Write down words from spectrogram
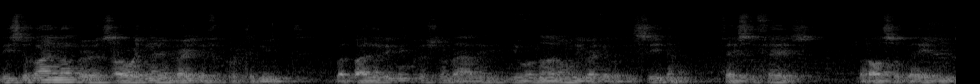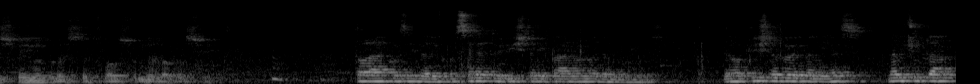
These divine lovers are ordinarily very difficult to meet, but by living in Krishna Valley, you will not only regularly see them face to face, but also bathe in the stream of bliss that flows from their lotus feet. Találkozni velük a szerető isteni páron nagyon nehéz. De ha Krishna völgyben élsz, nem csupán,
